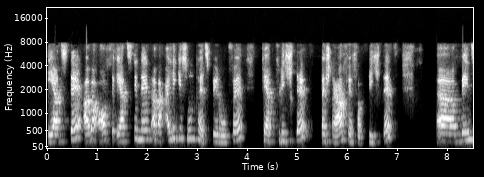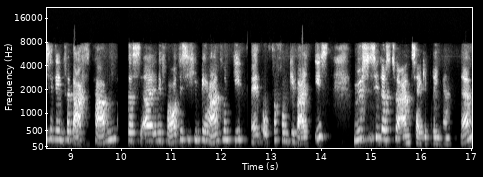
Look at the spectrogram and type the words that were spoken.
Ärzte, aber auch Ärztinnen, aber alle Gesundheitsberufe verpflichtet, bei Strafe verpflichtet, äh, wenn sie den Verdacht haben, dass eine Frau, die sich in Behandlung gibt, ein Opfer von Gewalt ist, müssen sie das zur Anzeige bringen. Ja?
